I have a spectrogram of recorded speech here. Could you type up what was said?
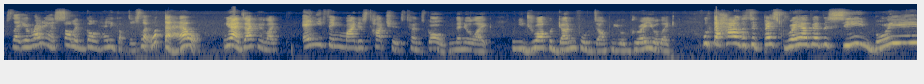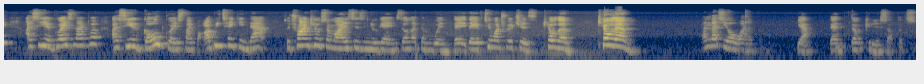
it's like you're riding a solid gold helicopter. It's like what the hell? Yeah, exactly. Like anything Midas touches turns gold, and then you're like, when you drop a gun, for example, you're gray. You're like, what the hell? That's the best gray I've ever seen, boy. I see a gray sniper. I see a gold gray sniper. I'll be taking that. So try and kill some Midases in your games. Don't let them win. They they have too much riches. Kill them. Kill them. Unless you're one of them. Yeah, then don't kill yourself. That's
